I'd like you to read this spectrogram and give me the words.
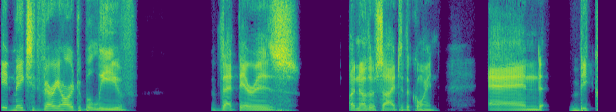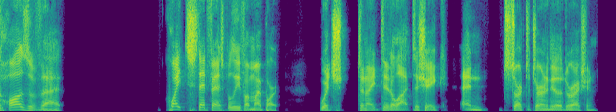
it makes it very hard to believe that there is another side to the coin. And because of that, quite steadfast belief on my part, which tonight did a lot to shake and start to turn in the other direction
